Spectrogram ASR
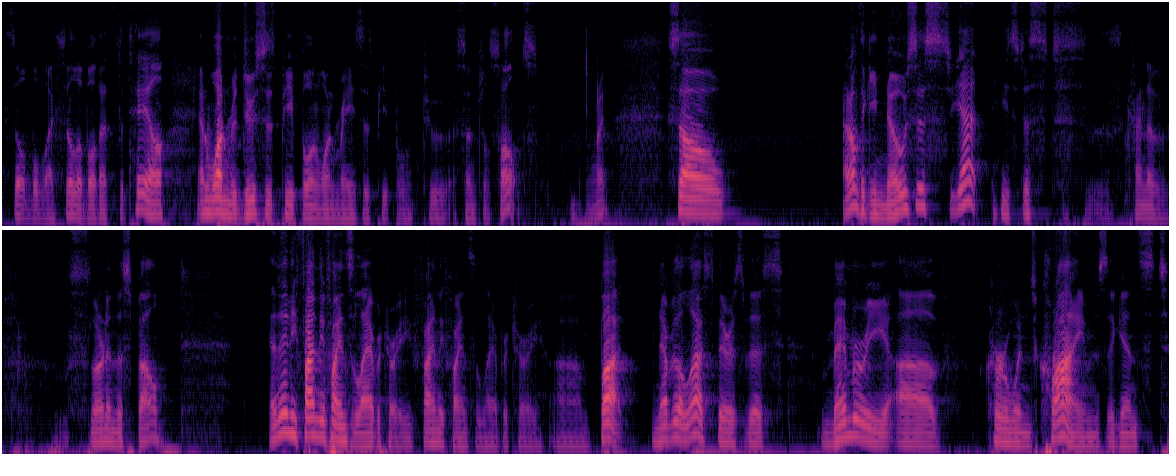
syllable by syllable. That's the tail. And one reduces people and one raises people to essential salts. Right? So I don't think he knows this yet. He's just kind of learning the spell. And then he finally finds the laboratory. He finally finds the laboratory. Um, but nevertheless, there's this memory of Curwen's crimes against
